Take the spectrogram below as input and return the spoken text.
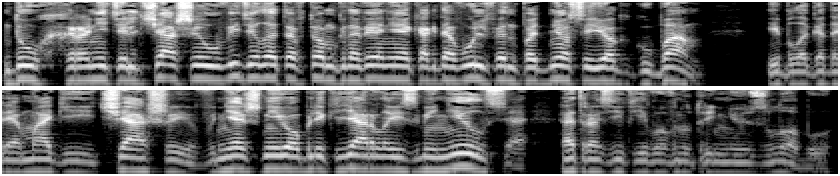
Дух-хранитель чаши увидел это в то мгновение, когда Вульфен поднес ее к губам. И благодаря магии чаши внешний облик Ярла изменился, отразив его внутреннюю злобу.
